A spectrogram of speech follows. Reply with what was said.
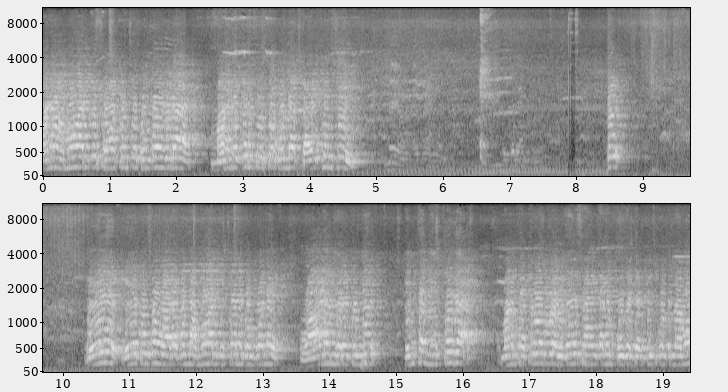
మనం అమ్మవారికి సమర్పించే కుంకుమ కూడా మన దగ్గర తీసుకోకుండా ప్రయత్నించి. ఏ ఏ కుంకుమ వాడకుండా అమ్మవారికి ఇష్టమైన కుంకుమనే వాడడం జరుగుతుంది. ఇంత నిష్ఠగా మనం ప్రతిరోజు కూడా ఉదయం సాయంకాలం పూజ జరిపించుకుంటున్నాము.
